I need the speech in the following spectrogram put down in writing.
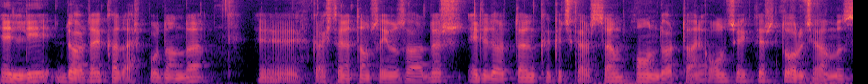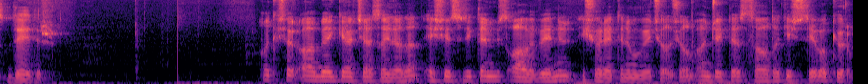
54'e kadar. Buradan da e, kaç tane tam sayımız vardır? 54'ten 40'ı çıkarsam 14 tane olacaktır. Doğru cevabımız D'dir. Arkadaşlar A, B gerçel sayılardan eşitsizlikten biz A ve B'nin işaretlerini bulmaya çalışalım. Öncelikle sağdaki eşitsizliğe bakıyorum.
